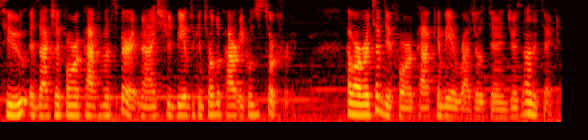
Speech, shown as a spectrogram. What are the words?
to is actually a form a pact with the spirit, and I should be able to control the power equal to sorcery. However, attempting to form a pact can be a rather dangerous undertaking.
